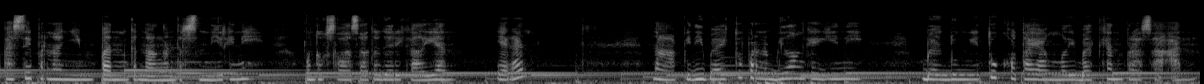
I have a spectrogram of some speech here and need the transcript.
pasti pernah nyimpan kenangan tersendiri nih untuk salah satu dari kalian, ya kan? Nah, PD Baik tuh pernah bilang kayak gini, Bandung itu kota yang melibatkan perasaan.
